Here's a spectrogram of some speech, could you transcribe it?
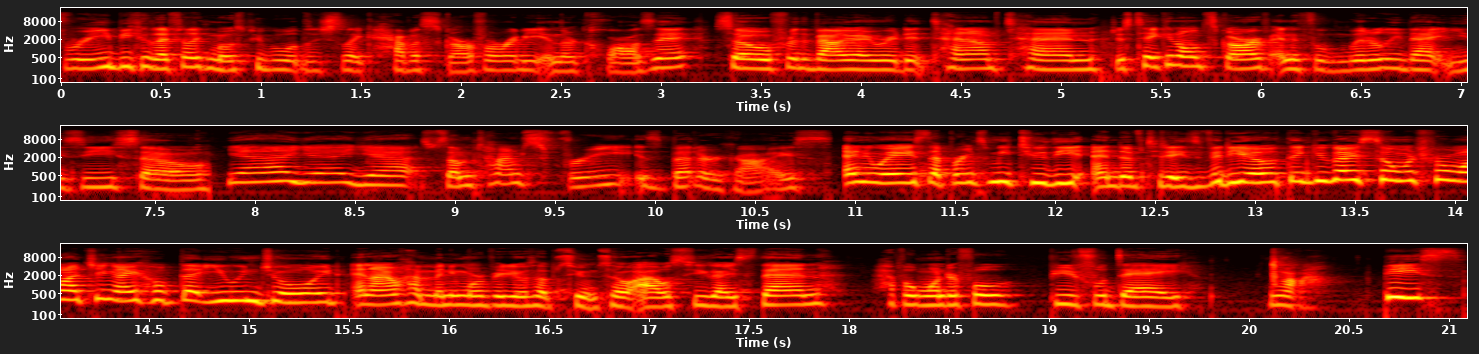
free because I feel like most people will just like have a scarf already in their closet. So for the value, I rated 10 out of 10. Just take an old scarf and it's literally that easy. So yeah, yeah, yeah. Sometimes free is better, guys. Anyways, that brings me to the end of today's video. Thank you guys so much for watching. I hope that you enjoyed and I'll have many more videos up soon. So I will see you guys then. Have a wonderful, beautiful day. Mwah. Peace.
